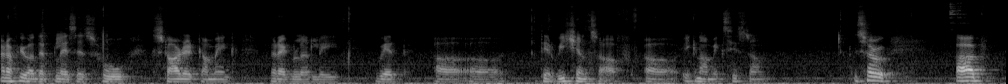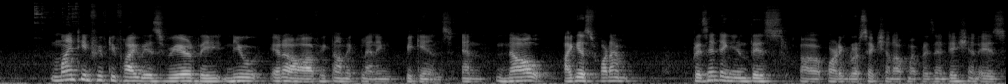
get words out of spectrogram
and a few other places who started coming regularly with uh, uh, their visions of economic system. So 1955 uh, is where the new era of economic planning begins. And now, I guess what I'm presenting in this uh, particular section of my presentation is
